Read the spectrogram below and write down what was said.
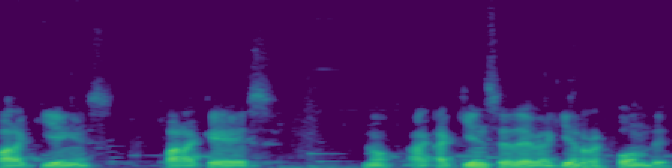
¿Para quién es? ¿Para qué es? ¿No? ¿A, quién se debe? ¿A quién responde?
